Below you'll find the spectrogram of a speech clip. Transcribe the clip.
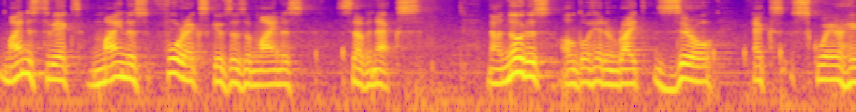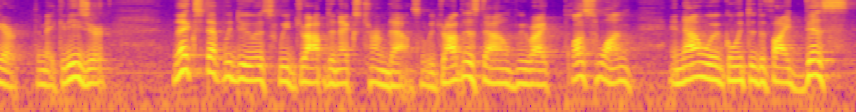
minus 3x minus 4x gives us a minus 7x. Now notice, I'll go ahead and write 0x squared here to make it easier. Next step we do is we drop the next term down. So we drop this down, we write plus 1, and now we're going to divide this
